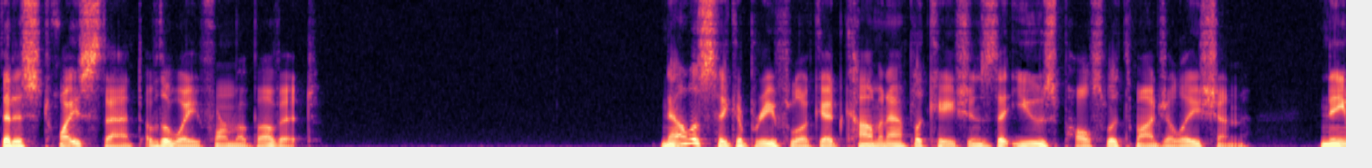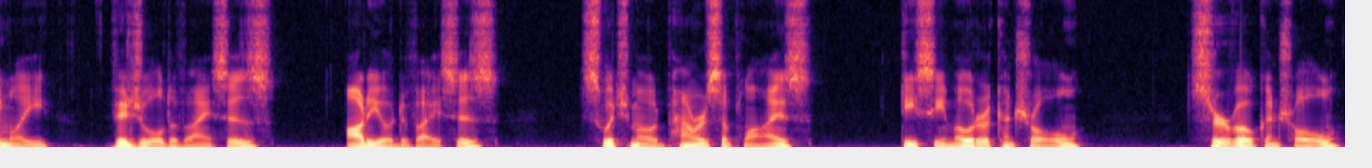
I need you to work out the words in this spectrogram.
that is twice that of the waveform above it. Now let's take a brief look at common applications that use pulse width modulation, namely visual devices, audio devices, switch mode power supplies, DC motor control, servo control,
